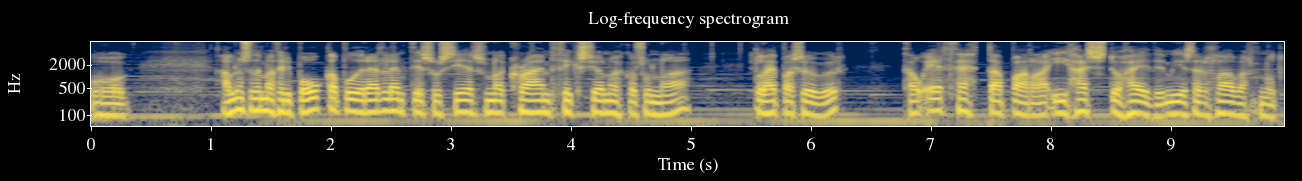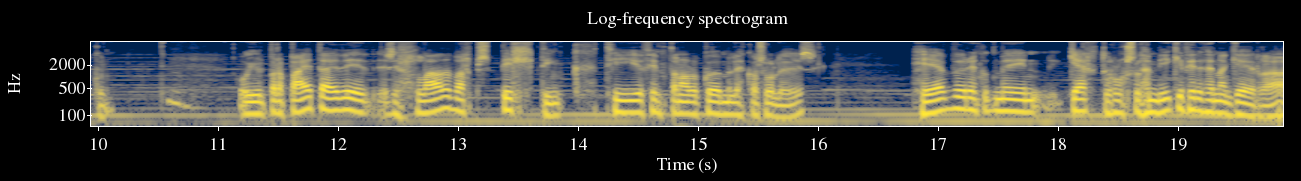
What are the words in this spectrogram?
og alveg eins og þegar maður fyrir bókabúður Erlendis og sér svona crime fiction og eitthvað svona glæpasögur þá er þetta bara í hæstu hæðum í þessari hlaðvarpnótkun mm. og ég vil bara bæta því við þessi hlaðvarpsbilding 10-15 ára gömul eitthvað svoleiðis hefur einhvern veginn gert rosalega mikið fyrir þennan gera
